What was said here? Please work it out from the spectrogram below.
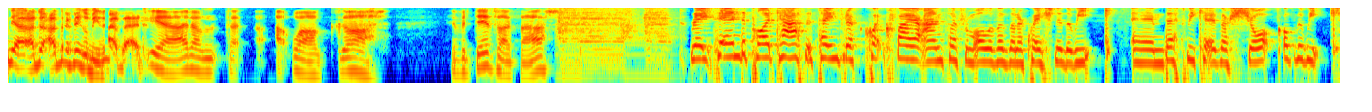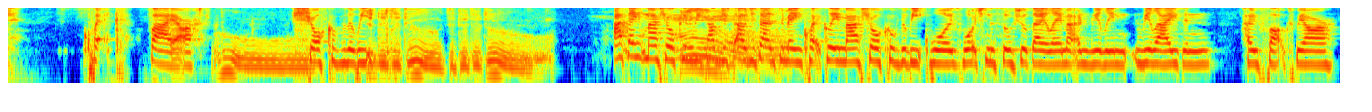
Yeah, I don't, I don't think it'll be that bad. Yeah, I don't. That, uh, well, God, if it did like that, Right, to end the podcast, it's time for a quick fire answer from all of us on our question of the week. Um, this week it is our shock of the week. Quick fire. Shock of the week. Do-do-do-do-do-do-do. I think my shock of the week. I'll just I'll just answer mine quickly. My shock of the week was watching the Social Dilemma and really realizing how fucked we are.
